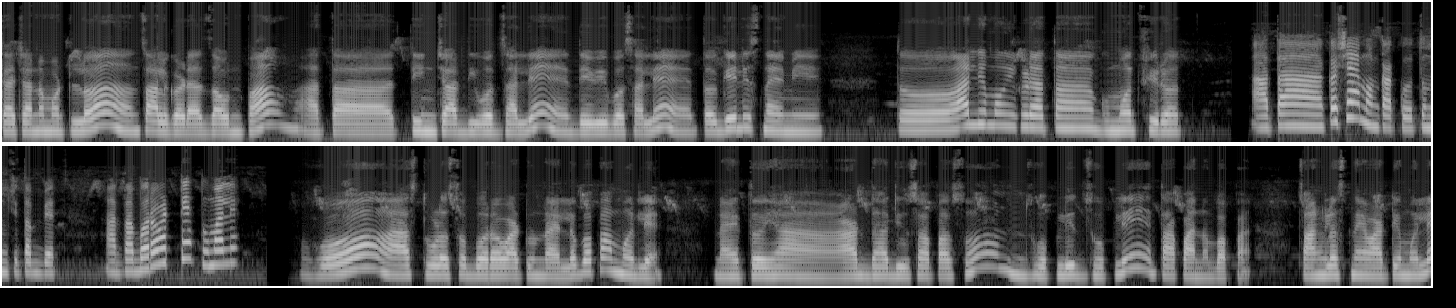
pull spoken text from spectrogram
त्याच्यानं म्हटलं चाल गड्यात जाऊन पहा. आता तीन चार दिवस झाले देवी बसाले तर गेलीच नाही मी. तर आली मग इकडे आता घुमत फिरत. आता कशी मग काकू तुमची तब्येत? आता बरं वाटते तुम्हाला? हो आज थोडंसं बरं वाटून राहिलं बापा मले. नाही तर ह्या आठ दहा दिवसापासून झोपलीच झोपली तापानं बापा. चांगलंच नाही वाटे मले.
